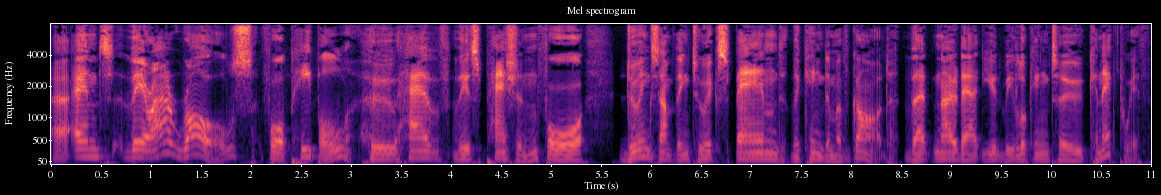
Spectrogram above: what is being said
Uh, and there are roles for people who have this passion for doing something to expand the kingdom of God that no doubt you'd be looking to connect with.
